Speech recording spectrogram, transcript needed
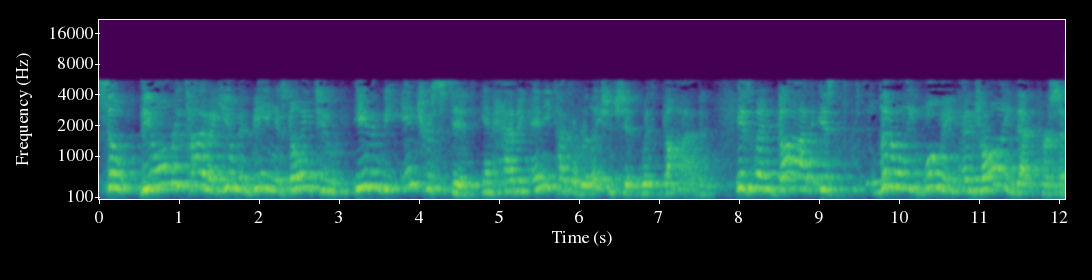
So, the only time a human being is going to even be interested in having any type of relationship with God is when God is literally wooing and drawing that person.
